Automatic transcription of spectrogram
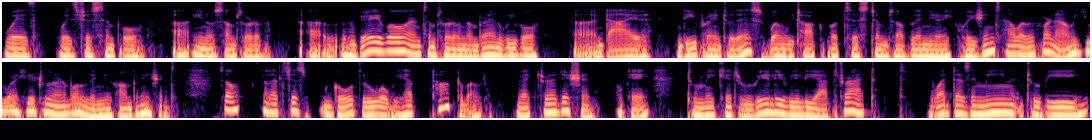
with with just simple uh, you know some sort of uh, variable and some sort of number, and we will uh, dive deeper into this when we talk about systems of linear equations. However, for now, you are here to learn about linear combinations. So let's just go through what we have talked about. Vector addition. Okay, to make it really, really abstract, what does it mean to be,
